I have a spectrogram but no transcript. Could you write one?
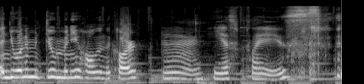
And you want to do a mini haul in the car? Mm, yes, please.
